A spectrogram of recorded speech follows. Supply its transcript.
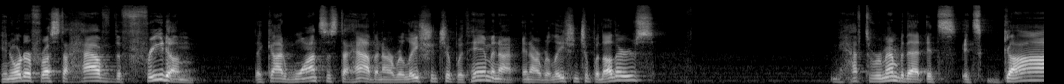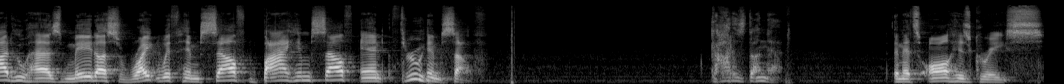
In order for us to have the freedom that God wants us to have in our relationship with Him and our, in our relationship with others, we have to remember that it's, it's God who has made us right with Himself, by Himself, and through Himself. God has done that. And that's all His grace.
